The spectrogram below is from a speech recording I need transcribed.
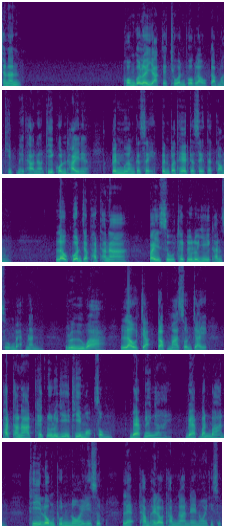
ฉะนั้น ผมก็เลยอยากจะชวนพวกเรากลับมาคิดในฐานะที่คนไทยเนี่ยเป็นเมืองเกษตร เป็นประเทศเกษตรกรรม เราควรจะพัฒนาไปสู่เทคโนโลยีขั้นสูงแบบนั้น หรือว่าเราจะกลับมาสนใจพัฒนาเทคโนโลยีที่เหมาะสม แบบง่ายๆ แบบบ้านๆ ที่ลงทุนน้อยที่สุด และทำให้เราทำงานได้น้อยที่สุด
